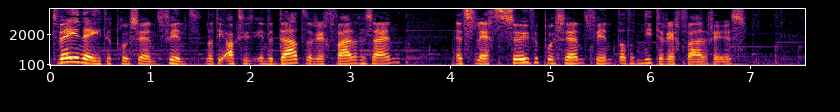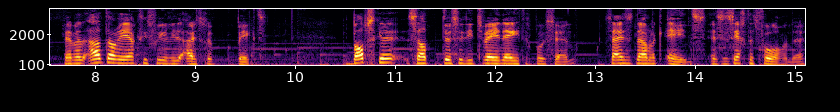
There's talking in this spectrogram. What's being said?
92% vindt dat die acties inderdaad te rechtvaardigen zijn. En slechts 7% vindt dat het niet te rechtvaardigen is. We hebben een aantal reacties voor jullie uitgepikt. Babske zat tussen die 92%. Zij is het namelijk eens en ze zegt het volgende.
